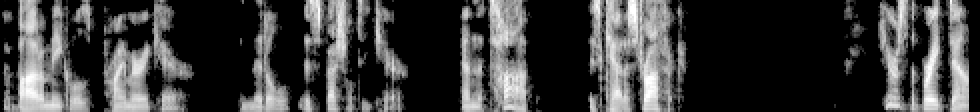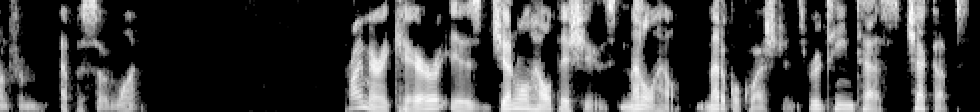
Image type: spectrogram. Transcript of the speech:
The bottom equals primary care, the middle is specialty care, and the top is catastrophic. Here's the breakdown from episode 1. Primary care is general health issues, mental health, medical questions, routine tests, checkups,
